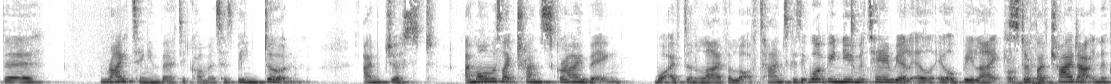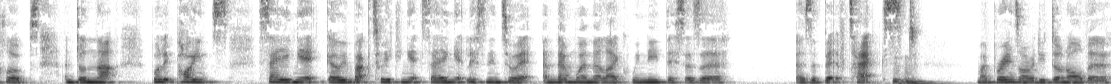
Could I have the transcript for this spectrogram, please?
the writing inverted commas has been done. I'm just I'm almost like transcribing what I've done live a lot of times because it won't be new material. It'll it'll be like stuff I've tried out in the clubs and done that bullet points, saying it, going back, tweaking it, saying it, listening to it, and then when they're like, we need this as a as a bit of text. My brain's already done all the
